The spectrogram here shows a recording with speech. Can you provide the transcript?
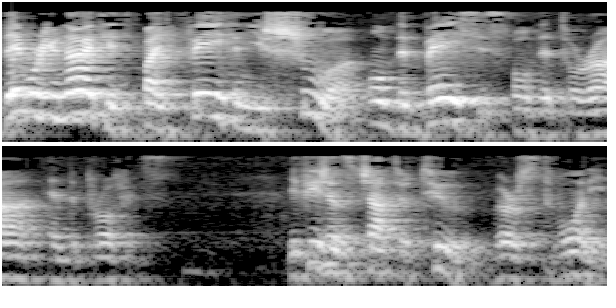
They were united by faith in Yeshua on the basis of the Torah and the prophets. Ephesians chapter 2 verse 20.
